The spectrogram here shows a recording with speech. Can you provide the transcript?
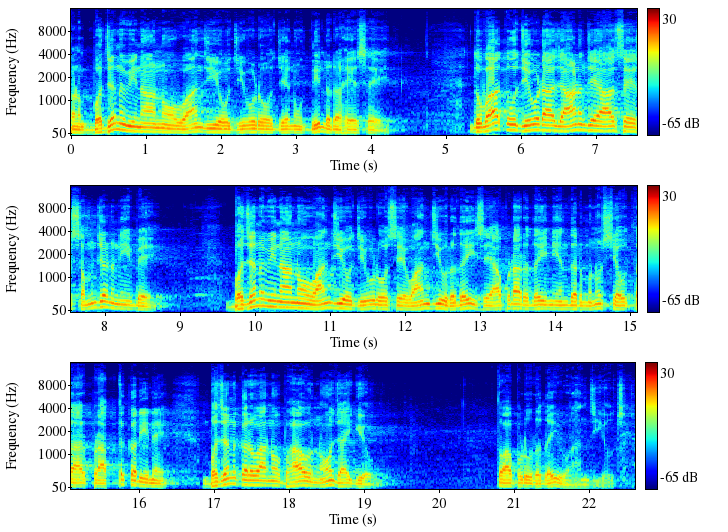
પણ ભજન વિનાનો વાંજિયો જીવડો જેનું દિલ રહે છે. દુબાતો જીવડા જાણજે આશે સમજણની બે. ભજન વિનાનો વાંજિયો જીવડો છે, વાંજિયું હૃદય છે, આપણા હૃદયની અંદર મનુષ્ય અવતાર પ્રાપ્ત કરીને ભજન કરવાનો ભાવ ન જાગ્યો. તો આપણું હૃદય વાંજિયું છે.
